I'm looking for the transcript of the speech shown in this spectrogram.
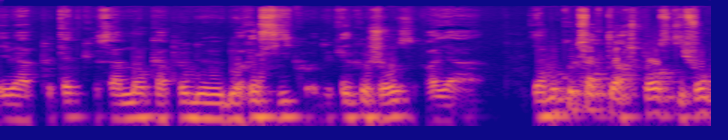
et ben, peut-être que ça manque un peu de, de récit, quoi, de quelque chose. Il y, a, y, a, beaucoup de facteurs, je pense, qui font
